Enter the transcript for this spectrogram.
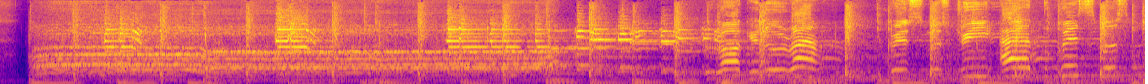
rocking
